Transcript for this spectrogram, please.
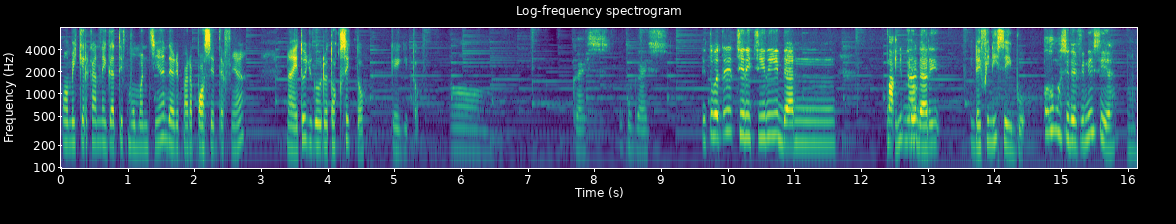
memikirkan negatif momentsnya daripada positifnya nah itu juga udah toxic tuh kayak gitu Oh. Guys, itu guys. Itu berarti ciri-ciri dan makna per- dari definisi ibu Oh, masih definisi ya? Hmm.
